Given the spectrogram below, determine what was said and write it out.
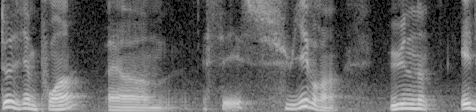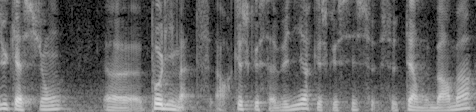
Deuxième point, euh, c'est suivre une éducation euh. Alors qu'est-ce que ça veut dire? Qu'est-ce que c'est ce, terme barbare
